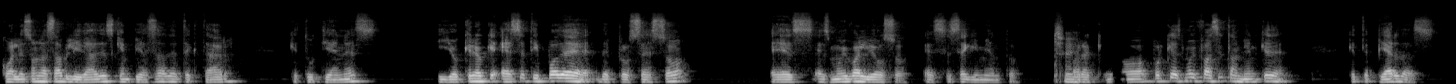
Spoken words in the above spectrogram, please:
cuáles son las habilidades que empiezas a detectar que tú tienes. Y yo creo que ese tipo de, proceso es, es, muy valioso, ese seguimiento. Para que porque es muy fácil también que, que te pierdas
